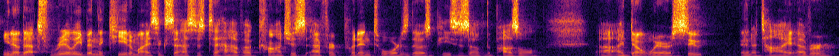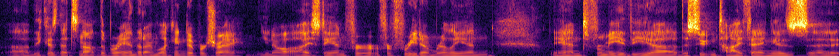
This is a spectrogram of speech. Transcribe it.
you know that's really been the key to my success is to have a conscious effort put in towards those pieces of the puzzle uh, i don't wear a suit and a tie ever uh, because that's not the brand that I'm looking to portray. You know, I stand for for freedom really, and and for me the uh, the suit and tie thing is uh,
